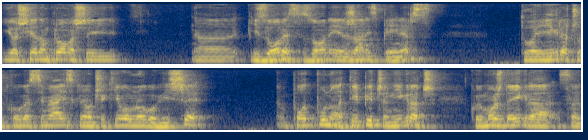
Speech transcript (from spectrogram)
još jedan promašaj uh, iz ove sezone je Janis Painters, to je igrač od koga sam ja iskreno očekivao mnogo više, potpuno atipičan igrač koji možda igra sa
